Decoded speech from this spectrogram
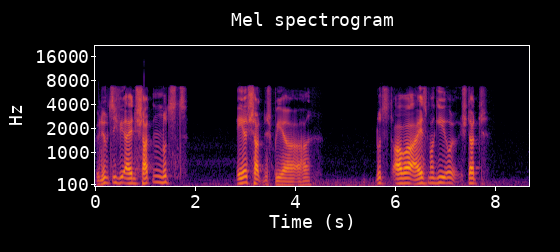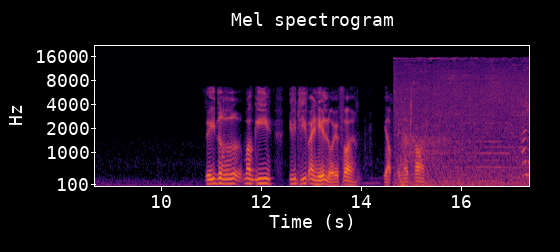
Benimmt sich wie ein Schatten, nutzt Hehlschattenspeer. Aha. Nutzt aber Eismagie statt Magie definitiv ein Hehlläufer. Ja, in der Tat. Hallo.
